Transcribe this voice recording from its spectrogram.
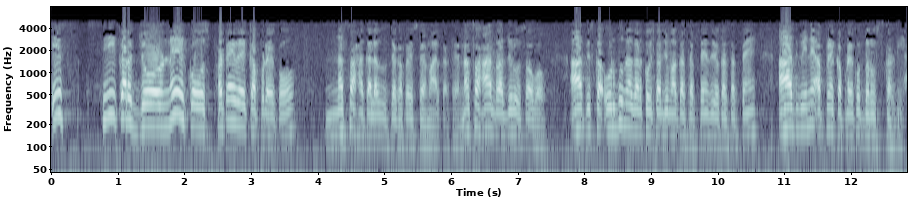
اس سی کر جوڑنے کو، اس پھٹے ہوئے کپڑے کو نسح کا لفظ اس جگہ پہ استعمال کرتے ہیں۔ نسح رجل سو آپ اس کا اردو میں اگر کوئی ترجمہ کر سکتے ہیں تو یہ کر سکتے ہیں، آدمی نے اپنے کپڑے کو درست کر دیا۔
